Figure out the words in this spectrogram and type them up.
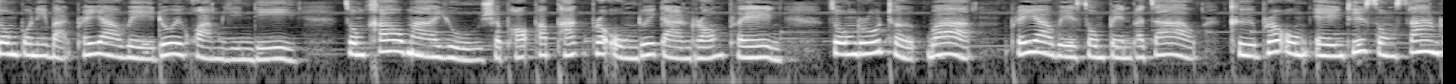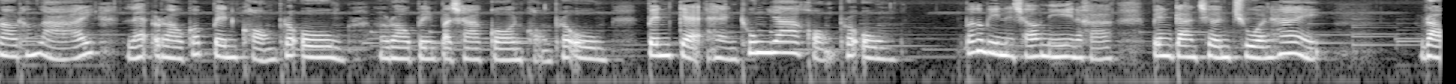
จงปฏิบัติพระยาเวด้วยความยินดี จงเข้ามาอยู่เฉพาะพระพักพระองค์ด้วยการร้องเพลง จงรู้เถิดว่า พระยาเวทรงเป็นพระเจ้า คือพระองค์เองที่ทรงสร้างเราทั้งหลาย และเราก็เป็นของพระองค์ เราเป็นประชากรของพระองค์ เป็นแกะแห่งทุ่งหญ้าของพระองค์ พระคัมภีร์ในเช้านี้นะคะ เป็นการเชิญชวนให้ เรา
